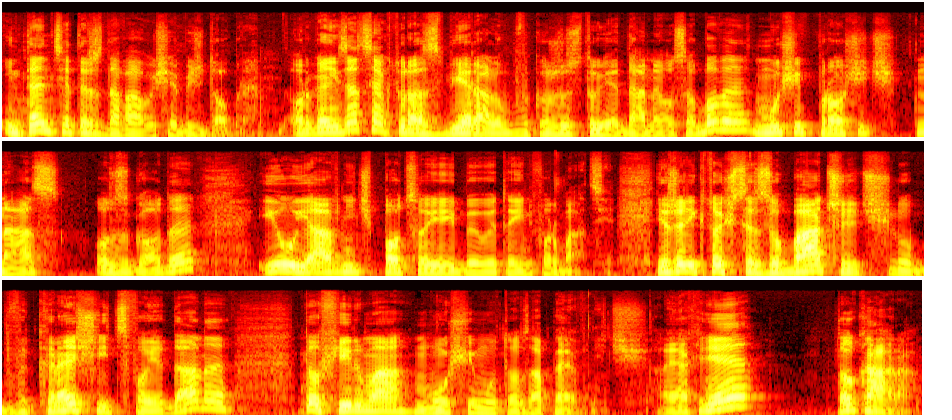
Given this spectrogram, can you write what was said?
Intencje też zdawały się być dobre. Organizacja, która zbiera lub wykorzystuje dane osobowe, musi prosić nas o zgodę i ujawnić, po co jej były te informacje. Jeżeli ktoś chce zobaczyć lub wykreślić swoje dane, to firma musi mu to zapewnić. A jak nie, to kara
